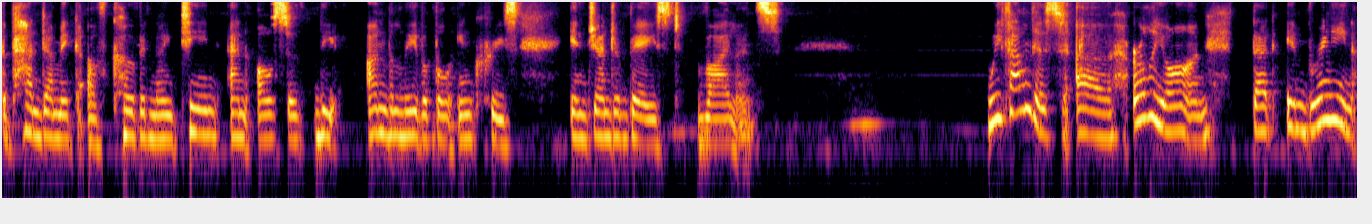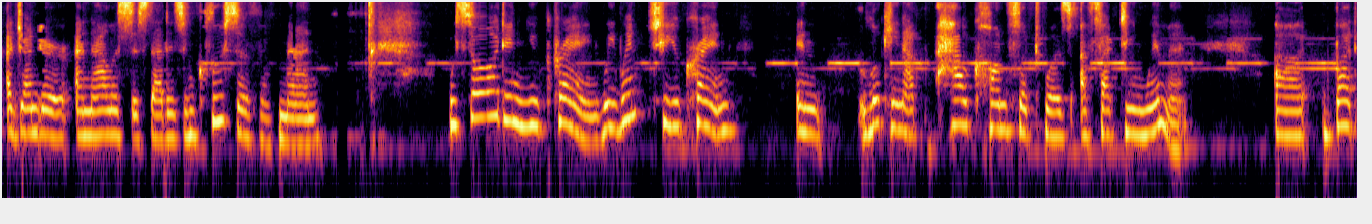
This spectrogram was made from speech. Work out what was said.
the pandemic of COVID 19 and also the unbelievable increase in gender based violence. We found this uh, early on that in bringing a gender analysis that is inclusive of men, we saw it in Ukraine. We went to Ukraine in looking at how conflict was affecting women. Uh, but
